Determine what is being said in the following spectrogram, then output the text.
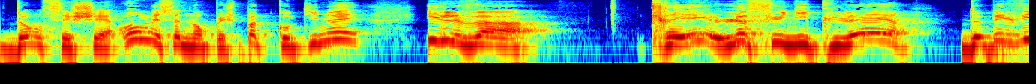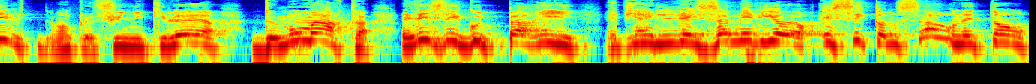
dans ses chairs. Oh, mais ça ne l'empêche pas de continuer. Il va créer le funiculaire de Belleville, donc le funiculaire de Montmartre. Les égouts de Paris, eh bien, il les améliore. Et c'est comme ça, en étant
